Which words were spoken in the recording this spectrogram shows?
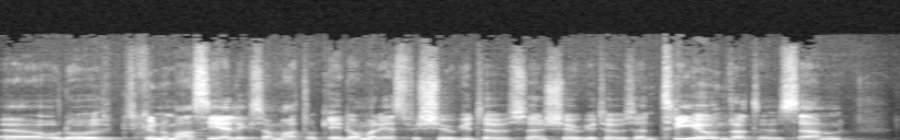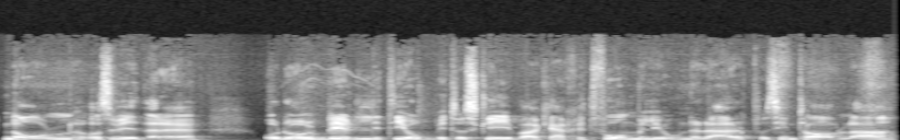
Eh, Och då kunde man se liksom att okay, de har rest för 20 000, 20 000, 300 000, noll och så vidare. Och då blev det lite jobbigt att skriva kanske två miljoner där på sin tavla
